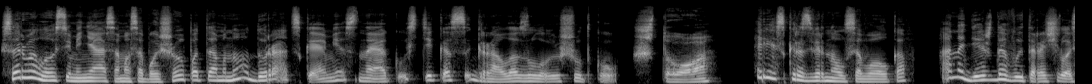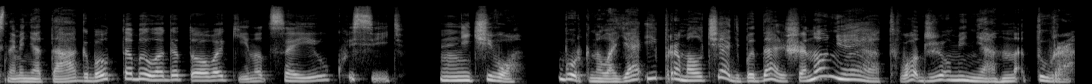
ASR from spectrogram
Сорвалось у меня, само собой, шепотом, но дурацкая местная акустика сыграла злую шутку. «Что?» Резко развернулся Волков, а Надежда вытаращилась на меня так, будто была готова кинуться и укусить. «Ничего», — буркнула я и промолчать бы дальше, но нет, вот же у меня натура.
